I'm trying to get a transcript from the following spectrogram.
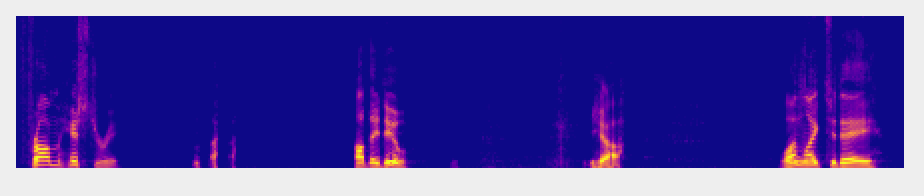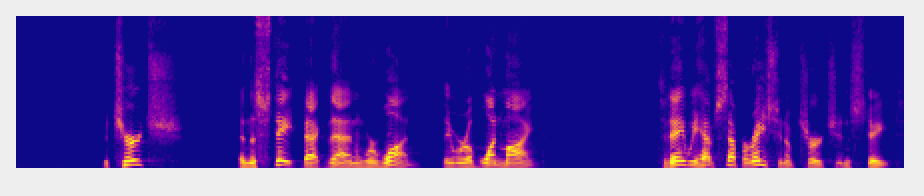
from history. How'd they do? Yeah. Well, unlike today, the church and the state back then were one. They were of one mind. Today we have separation of church and state.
